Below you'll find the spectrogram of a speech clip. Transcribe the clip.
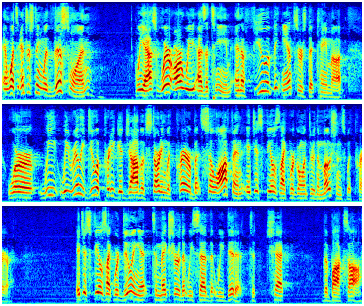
And what's interesting with this one, we asked, where are we as a team? And a few of the answers that came up where we, we really do a pretty good job of starting with prayer, but so often it just feels like we're going through the motions with prayer. It just feels like we're doing it to make sure that we said that we did it, to check the box off.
